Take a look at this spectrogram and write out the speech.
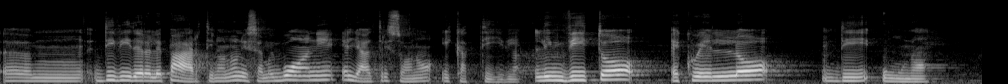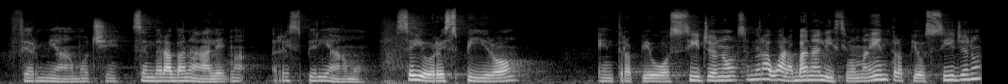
ehm, dividere le parti, no? noi siamo i buoni e gli altri sono i cattivi. L'invito è quello di uno, fermiamoci, sembrerà banale, ma respiriamo. Se io respiro, entra più ossigeno, sembrerà guarda banalissimo, ma entra più ossigeno,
